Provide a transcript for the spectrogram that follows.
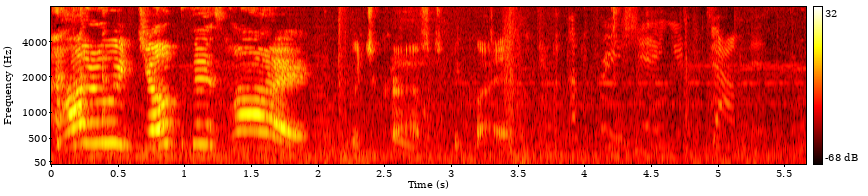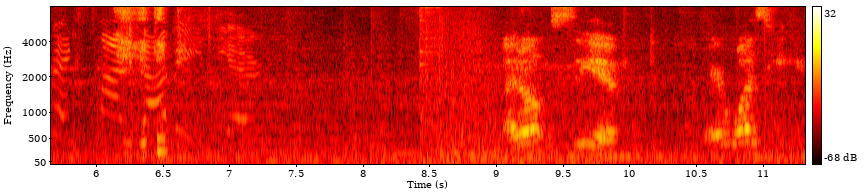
How do we jump this high? witchcraft. Be quiet. I don't see him. Where was he?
